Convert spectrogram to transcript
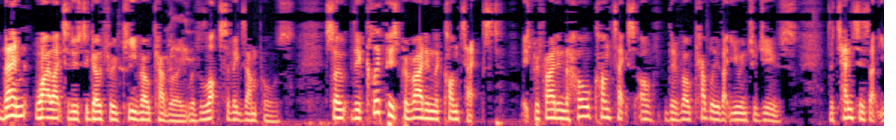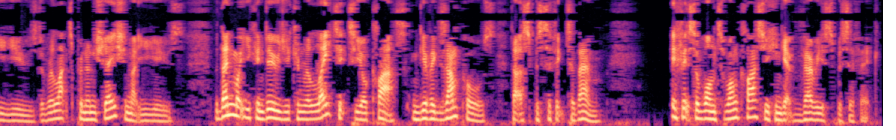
then what I like to do is to go through key vocabulary with lots of examples. So the clip is providing the context. It's providing the whole context of the vocabulary that you introduce, the tenses that you use, the relaxed pronunciation that you use. But then what you can do is you can relate it to your class and give examples that are specific to them. If it's a one-to-one class, you can get very specific.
